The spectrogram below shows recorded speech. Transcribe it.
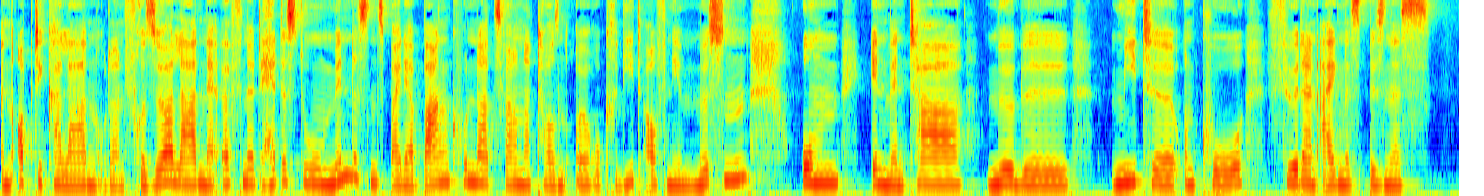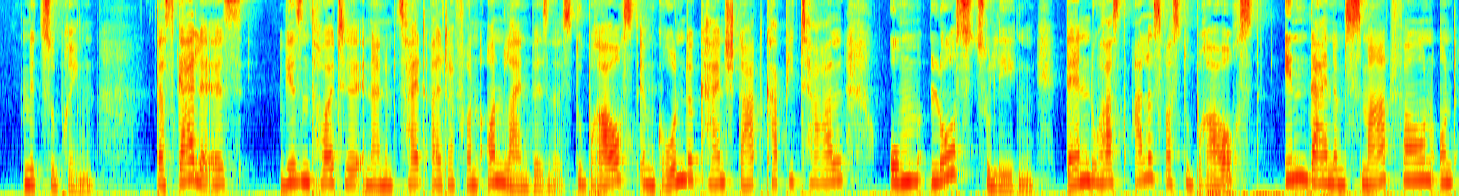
einen Optikerladen oder einen Friseurladen eröffnet, hättest du mindestens bei der Bank 100, 200.000 Euro Kredit aufnehmen müssen, um Inventar, Möbel, Miete und Co. für dein eigenes Business mitzubringen. Das Geile ist, wir sind heute in einem Zeitalter von Online-Business. Du brauchst im Grunde kein Startkapital, um loszulegen, denn du hast alles, was du brauchst, in deinem Smartphone und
